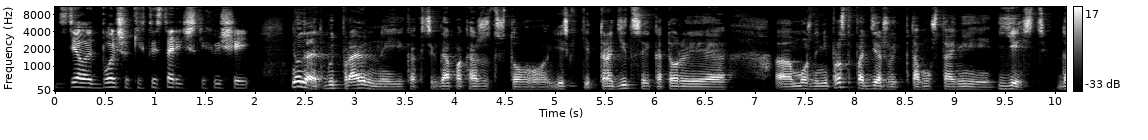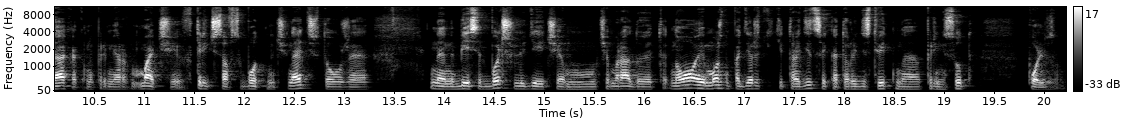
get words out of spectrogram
сделать больше каких-то исторических вещей. Ну да, это будет правильно, и, как всегда, покажет, что есть какие-то традиции, которые можно не просто поддерживать, потому что они есть, да, как, например, матчи в 3 часа в субботу начинать, что уже наверное, бесит больше людей, чем, чем радует, но и можно поддерживать какие-то традиции, которые действительно принесут пользу.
